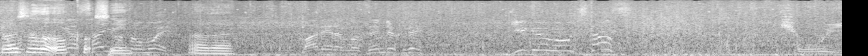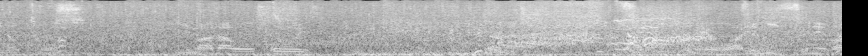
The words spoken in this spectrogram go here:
Where's the little cutscene? Oh, there. 我らの全力で義軍を打ち倒す脅威の闘士未だ衰えずこれ終わりにせねば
